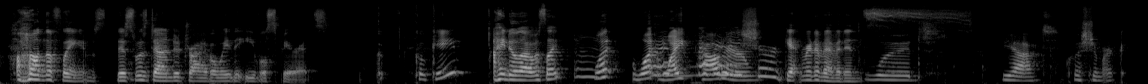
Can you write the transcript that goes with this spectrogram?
on the flames. This was done to drive away the evil spirits. Cocaine? I know that was like, mm, What what I'm white not really powder Sure, getting rid of evidence. would Yeah. Question mark.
